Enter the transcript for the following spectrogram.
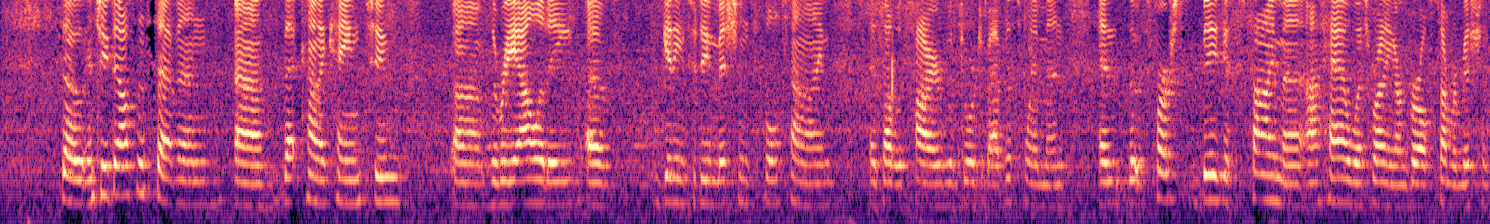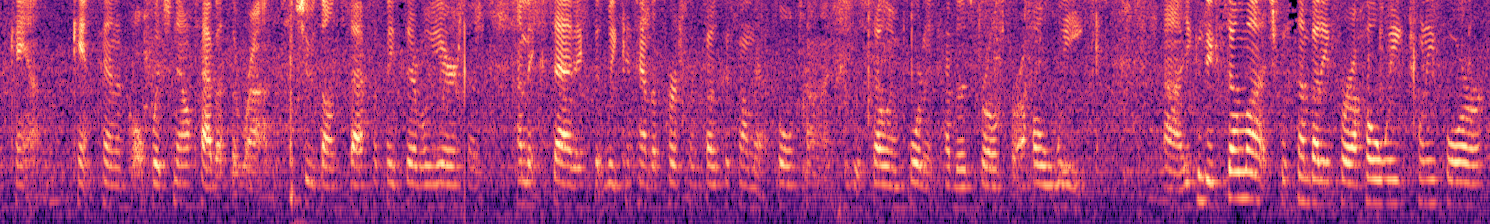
So in 2007, uh, that kind of came to uh, the reality of getting to do missions full time as I was hired with Georgia Baptist Women. And the first big assignment I had was running our Girls Summer Missions Camp Camp Pinnacle, which now Tabitha runs. She was on staff with me several years, and I'm ecstatic that we can have a person focus on that full time because it's so important to have those girls for a whole week. Uh, you can do so much with somebody for a whole week, 24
